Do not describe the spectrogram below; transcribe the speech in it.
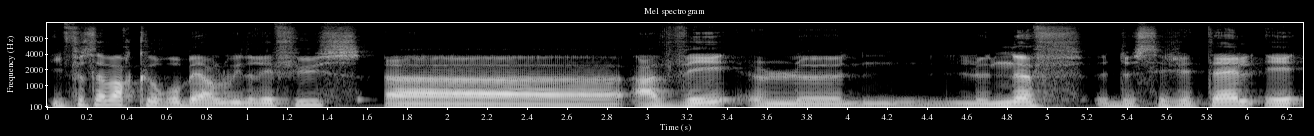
Il faut savoir que Robert Louis Dreyfus euh, avait le, le 9 de CGTEL et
